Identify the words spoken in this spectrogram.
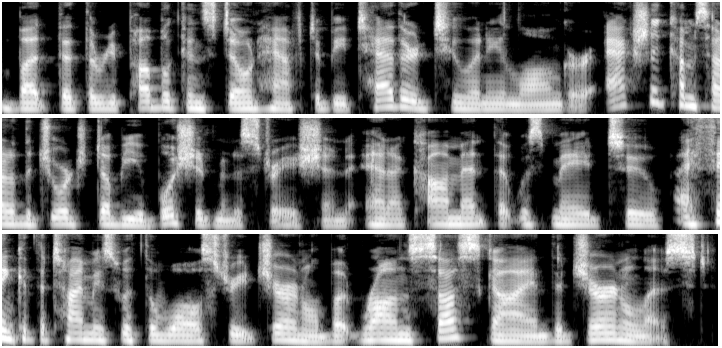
but that the Republicans don't have to be tethered to any longer, actually comes out of the George W. Bush administration and a comment that was made to, I think at the time he's with the Wall Street Journal, but Ron Suskind, the journalist,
